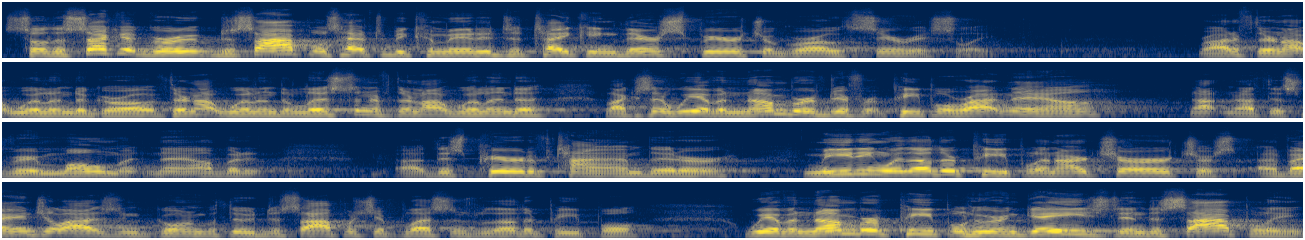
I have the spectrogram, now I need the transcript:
So, the second group, disciples have to be committed to taking their spiritual growth seriously. Right? If they're not willing to grow, if they're not willing to listen, if they're not willing to, like I said, we have a number of different people right now, not, not this very moment now, but uh, this period of time that are meeting with other people in our church or evangelizing, going through discipleship lessons with other people. We have a number of people who are engaged in discipling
